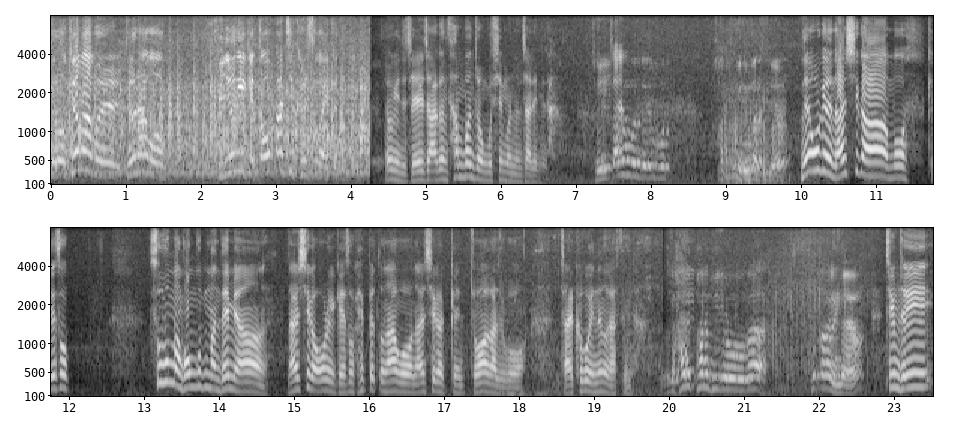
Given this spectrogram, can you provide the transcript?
서로 경합을 덜 하고 균형 있게 똑같이 클 수가 있거든요. 여기 이제 제일 작은 3번 종구 심는 자리입니다. 제일 작은 건데도 뭐 잡고 있는 것 같은데요? 네, 올해는 날씨가 뭐 계속 수분만 공급만 되면 날씨가 올해 계속 햇볕도 나고 날씨가 꽤 좋아가지고 잘 크고 있는 것 같습니다. 어떻게 하이파는 비료가 효과가 있나요? 지금 저희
